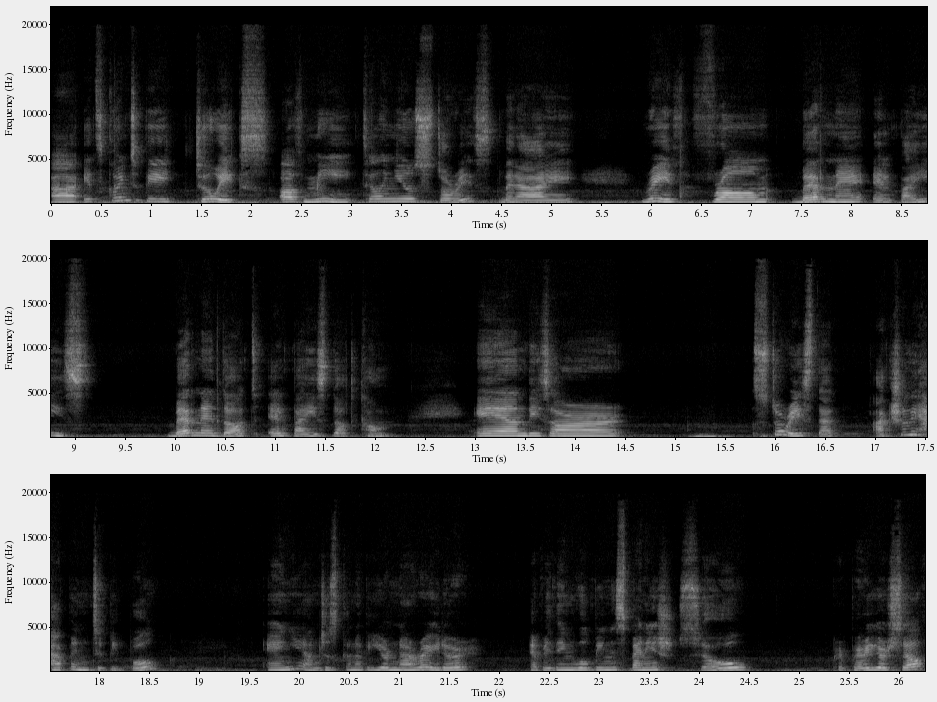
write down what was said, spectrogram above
Uh, it's going to be two weeks of me telling you stories that I read from Verne El País, verne.elpaís.com. And these are stories that actually happen to people. And yeah, I'm just gonna be your narrator everything will be in Spanish, so prepare yourself.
